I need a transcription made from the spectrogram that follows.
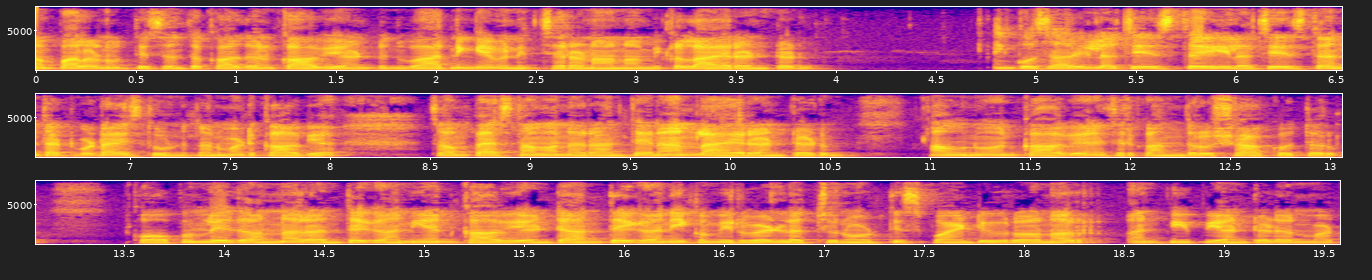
చంపాలనే ఉద్దేశంతో కాదని కావ్య అంటుంది. వార్నింగ్ ఏమైనా ఇచ్చారని అనామిక లాయర్ అంటాడు. ఇంకోసారి ఇలా చేస్తే ఇలా చేస్తే అని తట్టుపటాయిస్తూ ఉంటుంది అనమాట కావ్య. చంపేస్తామన్నారు అంతేనా అని లాయర్ అంటాడు. అవును అని కావ్య అనేసరికి అందరూ షాక్ అవుతారు. కోపం లేదు అన్నారు. అంతేగాని అని కావ్య అంటే అంతేగాని ఇక మీరు వెళ్ళొచ్చు. Note this point your honour అని పీపీ అంటాడు అనమాట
